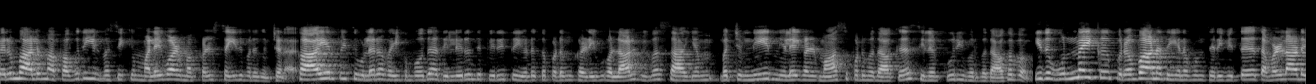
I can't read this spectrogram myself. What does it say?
பெரும்பாலும் அப்பகுதியில் வசிக்கும் மலைவாழ் மக்கள் செய்து வருகின்றனர். காயர்பித் உலர வைக்கும் போது இருந்து பிரித்து எடுக்கப்படும் கழிவுகளால் விவசாயம் மற்றும் நீர்நிலைகள் மாசுபடுவதாக சிலர் கூறி வருவதாகவும் இது உண்மைக்கு புறம்பானது எனவும் தெரிவித்து தமிழ்நாடு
